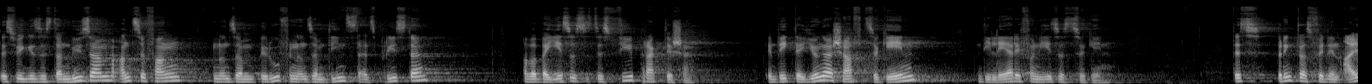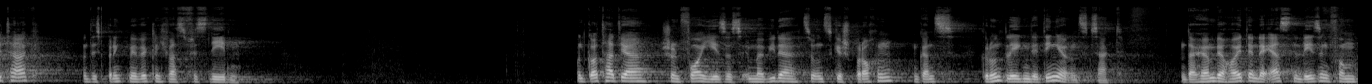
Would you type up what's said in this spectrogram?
Deswegen ist es dann mühsam anzufangen in unserem Beruf, in unserem Dienst als Priester. Aber bei Jesus ist es viel praktischer, den Weg der Jüngerschaft zu gehen, in die Lehre von Jesus zu gehen. Das bringt was für den Alltag und das bringt mir wirklich was fürs Leben. Und Gott hat ja schon vor Jesus immer wieder zu uns gesprochen und ganz grundlegende Dinge uns gesagt. Und da hören wir heute in der ersten Lesung vom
